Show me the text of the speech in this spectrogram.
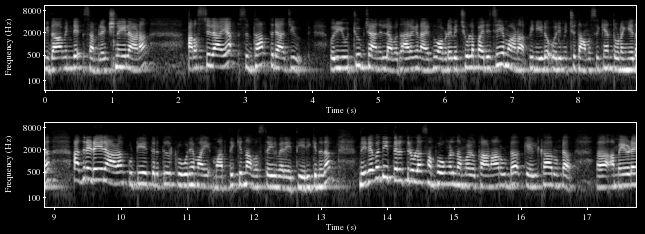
പിതാവിന്റെ സംരക്ഷണയിലാണ്. അറസ്റ്റിലായ സിദ്ധാർത്ഥ് രാജീവ് ഒരു യൂട്യൂബ് ചാനലിൽ അവതാരകനായിരുന്നു. അവിടെ വെച്ചുള്ള പരിചയമാണ് പിന്നീട് ഒരുമിച്ച് താമസിക്കാൻ തുടങ്ങിയത്. അതിനിടയിലാണ് കുട്ടിയെ ഇത്തരത്തിൽ ക്രൂരമായി മർദ്ദിക്കുന്ന അവസ്ഥയിൽ വരെ എത്തിയിരിക്കുന്നത്. നിരവധി ഇത്തരത്തിലുള്ള സംഭവങ്ങൾ നമ്മൾ കാണാറുണ്ട് കേൾക്കാറുണ്ട്. അമ്മയുടെ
